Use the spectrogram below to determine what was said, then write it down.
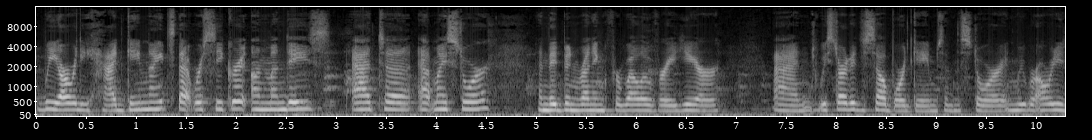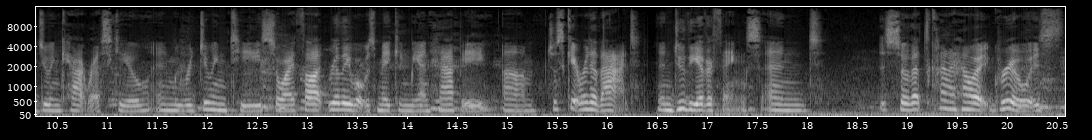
we already had game nights that were secret on Mondays at uh, at my store, and they'd been running for well over a year. And we started to sell board games in the store, and we were already doing cat rescue, and we were doing tea. So I thought, really, what was making me unhappy, um, just get rid of that and do the other things. And so that's kind of how it grew. Is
